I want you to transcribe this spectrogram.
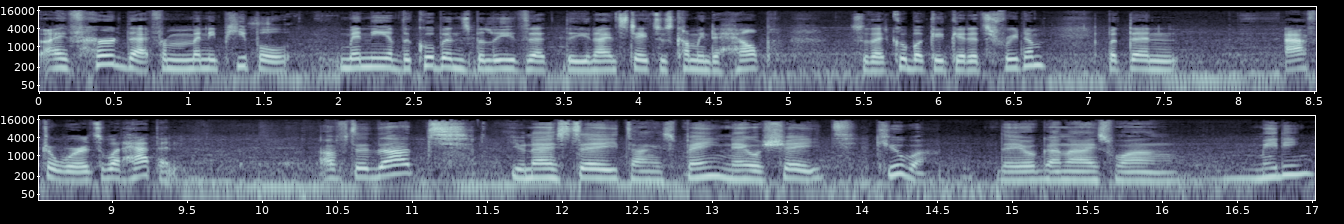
I've heard that from many people. Many of the Cubans believe that the United States was coming to help so that Cuba could get its freedom. But then afterwards, what happened? After that, United States and Spain negotiate Cuba. They organize one meeting,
